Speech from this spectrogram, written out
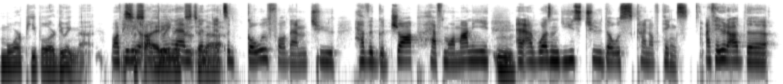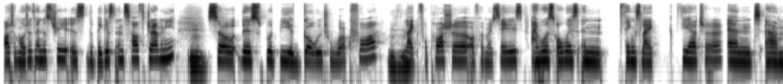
More people are doing that. more people are doing them and that. it's a goal for them to have a good job have more money Mm. and i wasn't used to those kind of things i figured out the automotive industry is the biggest in south germany Mm. so this would be a goal to work for Mhm. like for porsche or for mercedes i was always in things like theater and um,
